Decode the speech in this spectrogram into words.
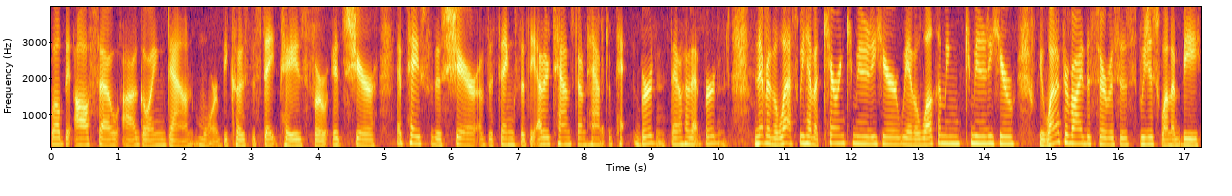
will be also uh, going down more because the state pays for its share. It pays for this share of the things that the other towns don't have to pay, burden. They don't have that burden. Nevertheless, we have a caring community here. We have a welcoming community here. We want to provide the services. We just want to be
